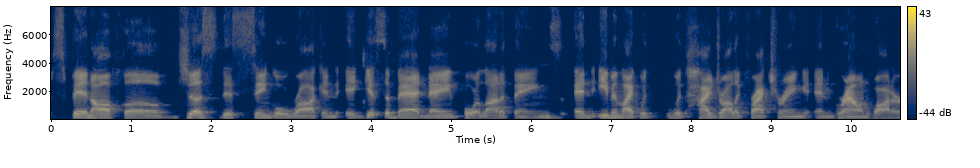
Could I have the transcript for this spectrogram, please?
spin off of just this single rock and it gets a bad name for a lot of things and even like with with hydraulic fracturing and groundwater.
